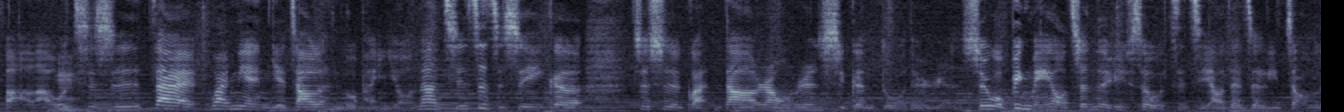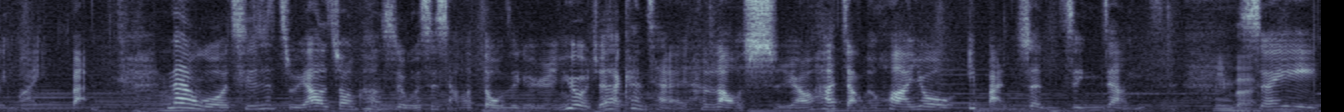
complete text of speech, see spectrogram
法啦。我其实在外面也交了很多朋友，那其实这只是一个就是管道，让我认识更多的人，所以我并没有真的预设我自己要在这里找另外一半。那我其实主要的状况是，我是想要逗这个人，因为我觉得他看起来很老实，然后他讲的话又一板正经这样子。明白。所以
